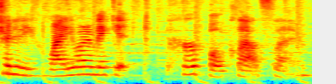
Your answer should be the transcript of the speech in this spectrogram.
Trinity, why do you want to make it purple cloud slime?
